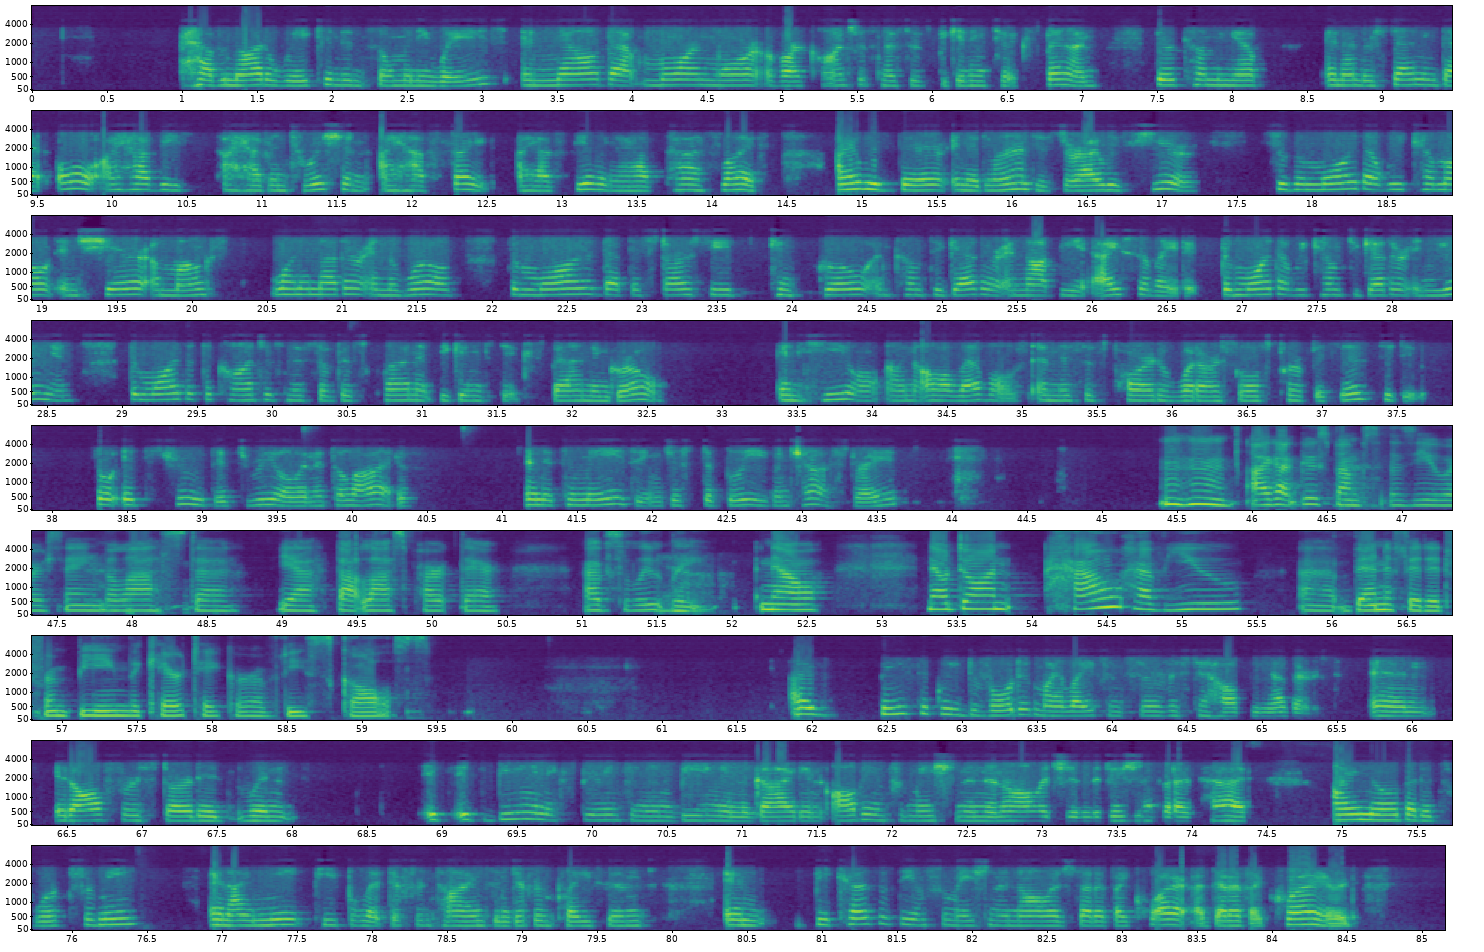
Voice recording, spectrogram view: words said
have not awakened in so many ways. And now that more and more of our consciousness is beginning to expand, they're coming up and understanding that, oh, I have these, I have intuition, I have sight, I have feeling, I have past lives. I was there in Atlantis or I was here. So the more that we come out and share amongst one another in the world, the more that the star seeds can grow and come together and not be isolated. The more that we come together in union, the more that the consciousness of this planet begins to expand and grow and heal on all levels. And this is part of what our soul's purpose is to do. So it's truth, it's real, and it's alive. And it's amazing just to believe and trust, right? Mm-hmm. I got goosebumps as you were saying the last, uh, yeah, that last part there. Absolutely. Yeah. Now, now, Dawn, how have you uh, benefited from being the caretaker of these skulls? I've basically devoted my life in service to helping others, and it all first started when it's it's being and experiencing and being in the guide and all the information and the knowledge and the visions that I've had I know that it's worked for me, and I meet people at different times in different places. And because of the information and knowledge that I've acquired, that I've acquired,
